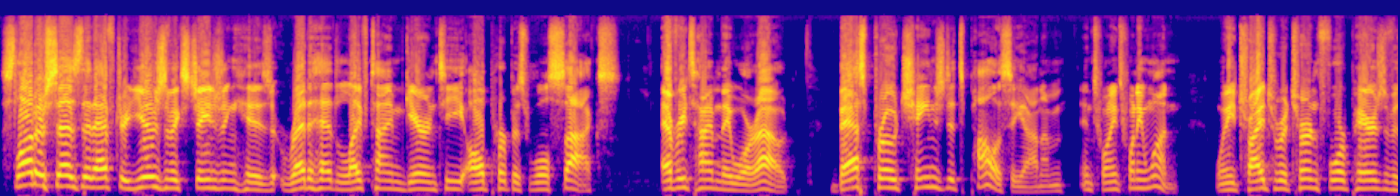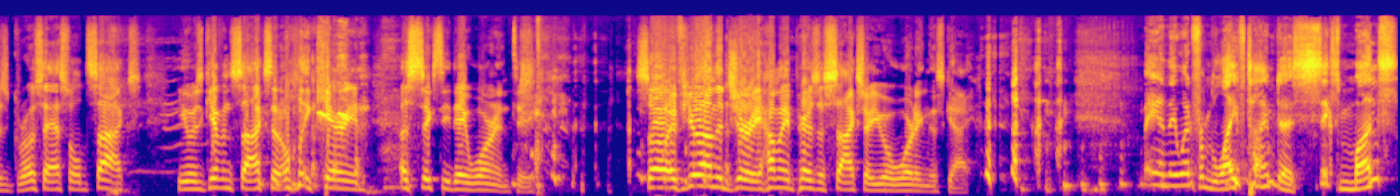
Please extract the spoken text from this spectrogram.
Slaughter says that after years of exchanging his Redhead lifetime guarantee all purpose wool socks, every time they wore out, Bass Pro changed its policy on them in 2021. When he tried to return four pairs of his gross ass old socks, he was given socks that only carried a 60 day warranty. So, if you're on the jury, how many pairs of socks are you awarding this guy? Man, they went from lifetime to six months.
